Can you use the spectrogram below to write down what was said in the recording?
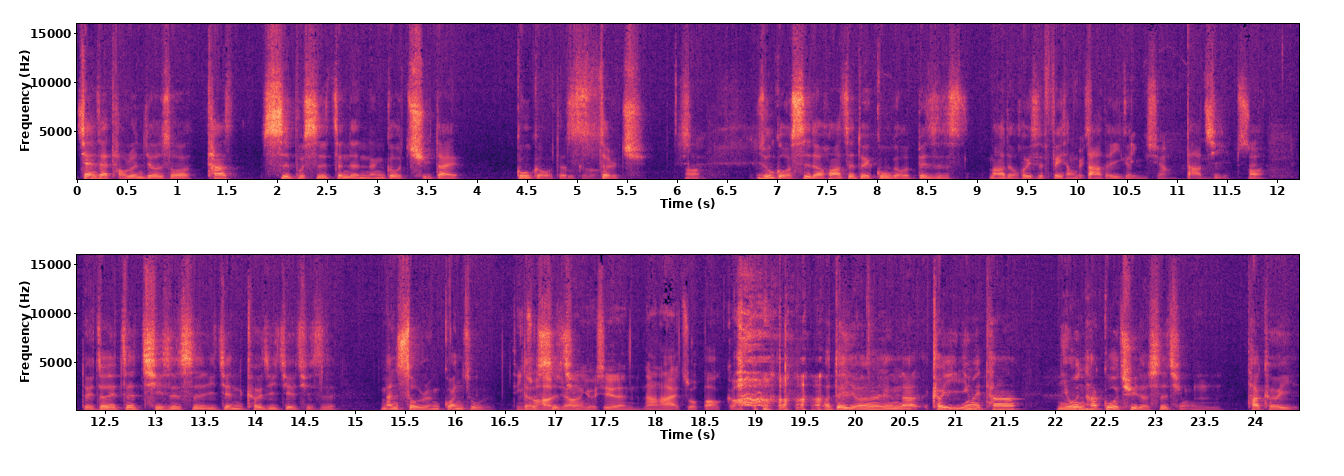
现在在讨论，就是说他是不是真的能够取代 Google 的 Search 啊？如果是的话，这对 Google 的 business model 会是非常大的一个影响打击哦。对，这这其实是一件科技界其实蛮受人关注的事情。有些人拿它来做报告啊，对，有的人拿可以，因为他你问他过去的事情，嗯。他可以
